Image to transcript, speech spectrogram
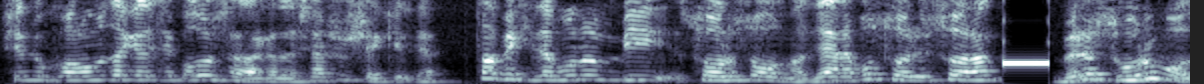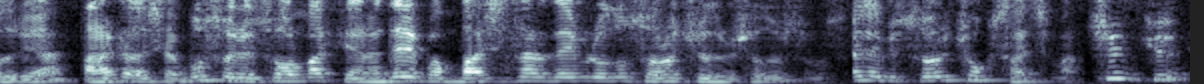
Şimdi konumuza gelecek olursak arkadaşlar şu şekilde. Tabii ki de bunun bir sorusu olmaz. Yani bu soruyu soran Böyle soru mu olur ya? Arkadaşlar bu soruyu sormak yerine direkt başlasanız emin olun sorunu çözmüş olursunuz. Böyle bir soru çok saçma. Çünkü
